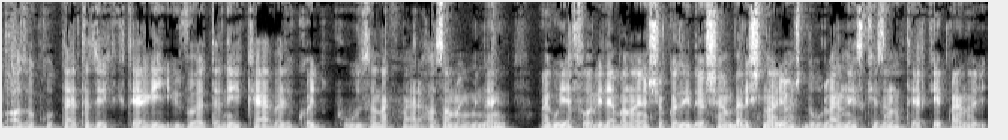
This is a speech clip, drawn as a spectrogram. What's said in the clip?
azok után, tehát így tényleg így üvölteni kell velük, hogy húzzanak már haza, meg minden. Meg ugye Floridában nagyon sok az idős ember, és nagyon durván néz ki ezen a térképen, hogy,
